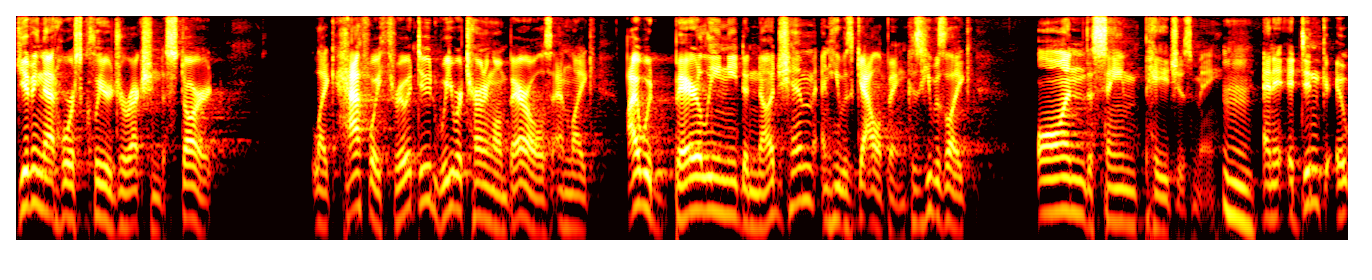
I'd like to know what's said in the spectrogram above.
giving that horse clear direction to start like halfway through it, dude, we were turning on barrels and like I would barely need to nudge him and he was galloping because he was like on the same page as me. Mm. And it, it didn't, it,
